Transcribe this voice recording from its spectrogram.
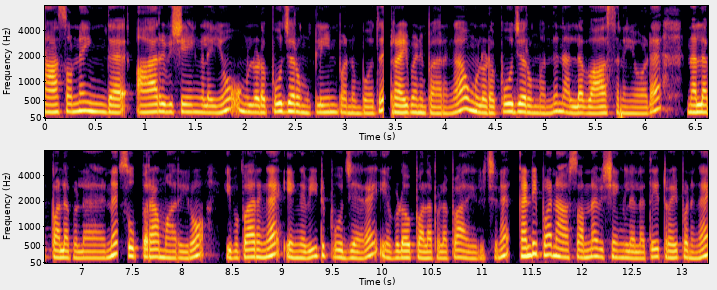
நான் சொன்ன இந்த ஆறு விஷயங்களையும் உங்களோட பூஜை ரூம் க்ளீன் பண்ணும்போது ட்ரை பண்ணி பாருங்கள் உங்களோட பூஜை ரூம் வந்து நல்ல வாசனையோட நல்ல பளபளன்னு சூப்பராக மாறிடும் இப்போ பாருங்கள் எங்கள் வீட்டு பூஜை எவ்வளோ பளபளப்பாக ஆயிடுச்சுன்னு கண்டிப்பாக நான் சொன்ன விஷயங்கள் எல்லாத்தையும் ட்ரை பண்ணுங்க.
